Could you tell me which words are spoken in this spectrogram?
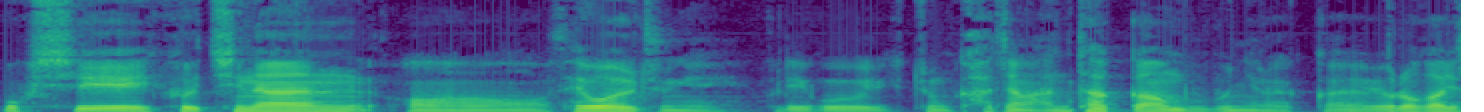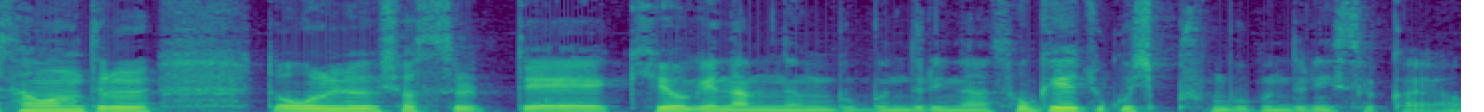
혹시 그 지난 어, 세월 중에 그리고 좀 가장 안타까운 부분이랄까요? 여러 가지 상황들을 떠올리셨을 때 기억에 남는 부분들이나 소개해주고 싶은 부분들이 있을까요?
